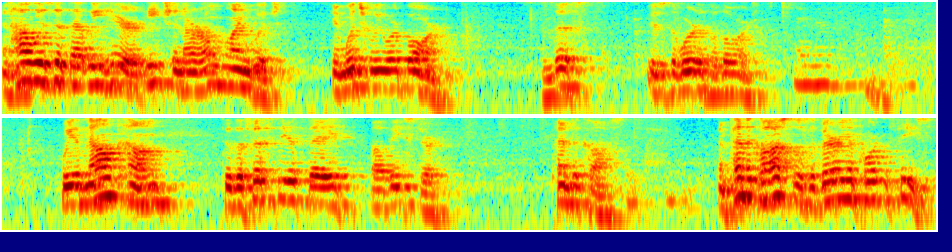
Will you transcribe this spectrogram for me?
And how is it that we hear each in our own language in which we were born? And this is the word of the Lord. Amen. We have now come to the 50th day of Easter, Pentecost. And Pentecost was a very important feast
